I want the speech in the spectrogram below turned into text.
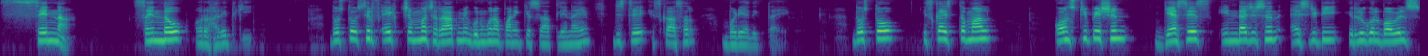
सेना सेंधव और हरित की। दोस्तों, सिर्फ़ एक चम्मच रात में गुनगुना पानी के साथ लेना है, जिससे इसका असर बढ़िया दिखता है। दोस्तों, इसका इस्तेमाल constipation gases, indigestion, acidity irregular bowels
